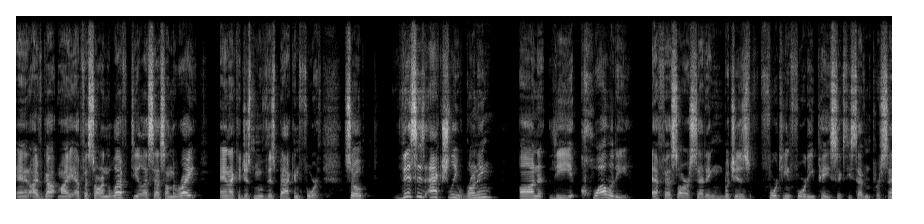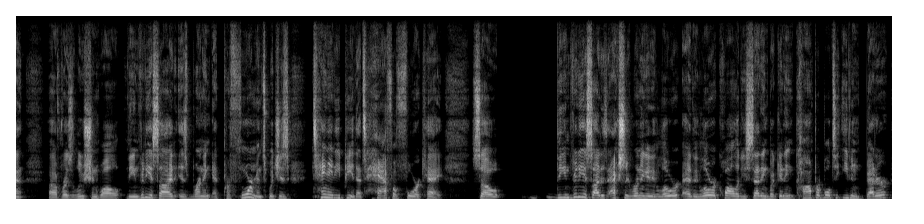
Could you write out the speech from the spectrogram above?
And I've got my FSR on the left, DLSS on the right, and I could just move this back and forth. So this is actually running on the quality FSR setting, which is 1440p, 67% of resolution, while the NVIDIA side is running at performance, which is 1080p. That's half of 4K. So the NVIDIA side is actually running at a lower at a lower quality setting, but getting comparable to even better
